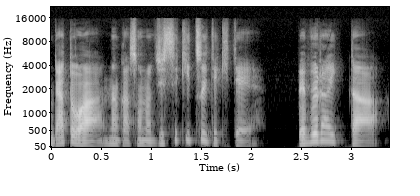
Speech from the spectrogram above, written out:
で、あとはなんかその実績ついてきて、Web ライター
